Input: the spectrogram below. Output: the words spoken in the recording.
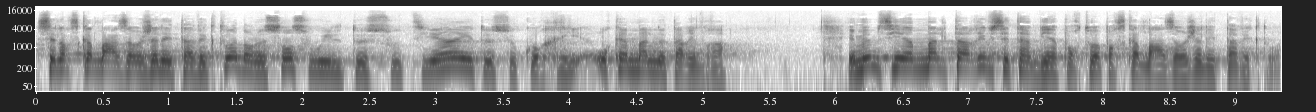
c'est lorsqu'Allah Azzawajal est avec toi dans le sens où il te soutient et te secourt. Aucun mal ne t'arrivera. Et même si un mal t'arrive, c'est un bien pour toi parce qu'Allah Azzawajal est avec toi.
